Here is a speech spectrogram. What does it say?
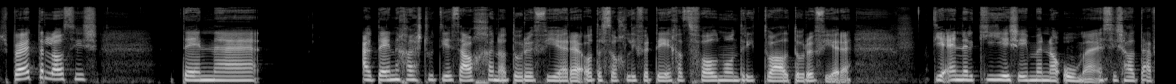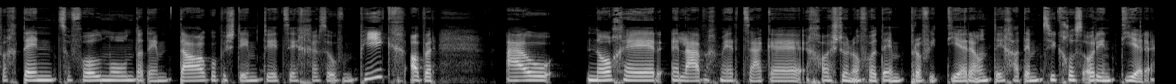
später hörst, dann äh, auch dann kannst du die Sachen noch durchführen oder so ein bisschen für dich als Vollmondritual durchführen. Die Energie ist immer noch um. Es ist halt einfach dann zu Vollmond an dem Tag, wo bestimmt wird, sicher so auf dem Peak, aber auch nachher erlebe ich mir zu sagen, kannst du noch von dem profitieren und dich an dem Zyklus orientieren.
